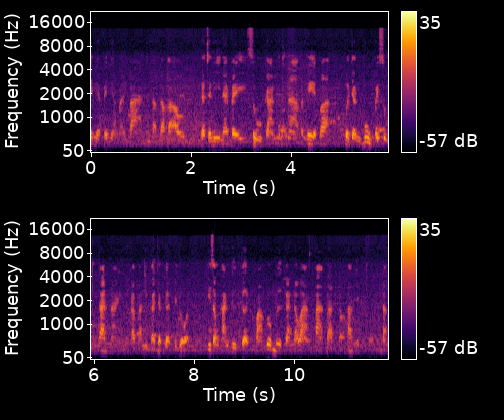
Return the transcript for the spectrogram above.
ศเนี่ยเป็นอย่างไรบ้างนะครับ แล้วก็เอาดัชนีได้ไปสู่การพัฒนาประเทศว่า ควรจะมุ่งไปสู่ด้านไหนนะครับ อันนี้ก็จะเกิดประโยชน์ที่สำคัญคือเกิดความร่วมมือกันระหว่างภาครัฐกับภาคเอกชนครับ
